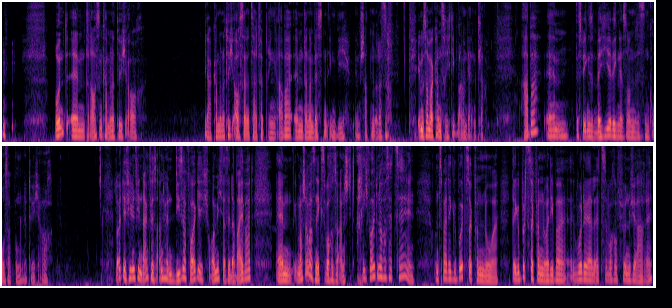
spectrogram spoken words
Und ähm, draußen kann man natürlich auch, ja, kann man natürlich auch seine Zeit verbringen, aber ähm, dann am besten irgendwie im Schatten oder so. Im Sommer kann es richtig warm werden, klar. Aber ähm, deswegen sind wir hier wegen der Sonne, das ist ein großer Punkt natürlich auch. Leute, vielen, vielen Dank fürs Anhören dieser Folge. Ich freue mich, dass ihr dabei wart. Ähm, mal schauen, was nächste Woche so ansteht. Ach, ich wollte noch was erzählen. Und zwar der Geburtstag von Noah. Der Geburtstag von Noah, die war, wurde ja letzte Woche fünf Jahre.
